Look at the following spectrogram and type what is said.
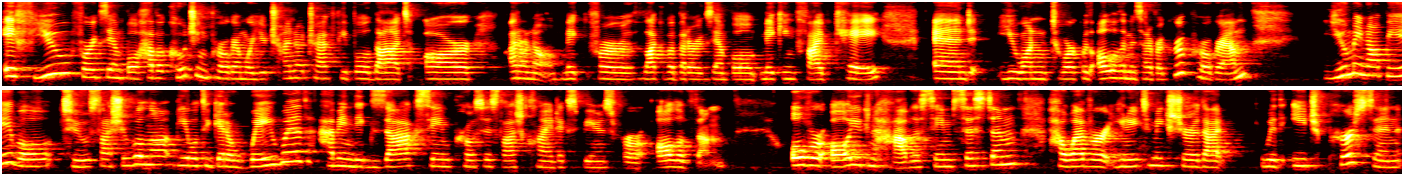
if you, for example, have a coaching program where you're trying to attract people that are, I don't know, make for lack of a better example, making 5K, and you want to work with all of them inside of a group program, you may not be able to slash you will not be able to get away with having the exact same process slash client experience for all of them. Overall you can have the same system. However you need to make sure that with each person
